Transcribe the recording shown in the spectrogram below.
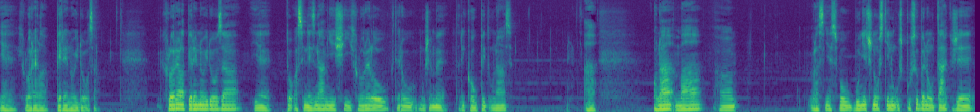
je chlorela pyrenoidóza. Chlorela pyrenoidóza je to asi neznámější chlorelou, kterou můžeme tady koupit u nás. A ona má eh, vlastně svou buněčnou stěnu uspůsobenou tak, že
